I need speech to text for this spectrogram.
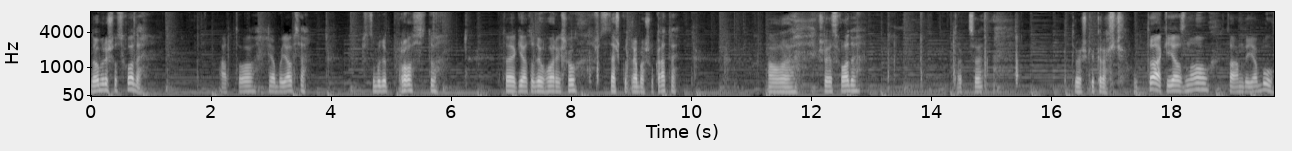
Добре, що сходи. А то я боявся, що це буде просто так, як я туди вгору йшов, що стежку треба шукати. Але якщо є сходи, так це трошки краще. Так, я знов там, де я був.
